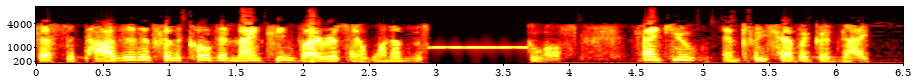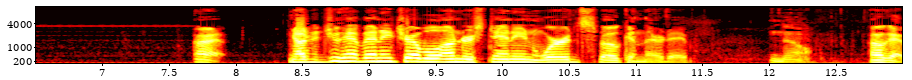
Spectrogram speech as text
tested positive for the COVID-19 virus at one of the schools. Thank you and please have a good night. Alright. Now, did you have any trouble understanding words spoken there, Dave? No. Okay.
